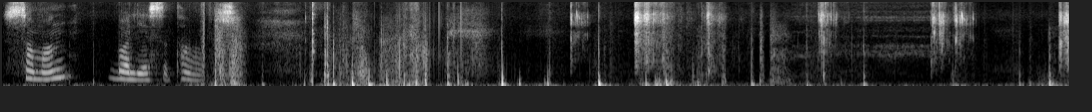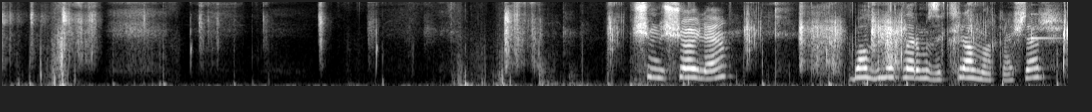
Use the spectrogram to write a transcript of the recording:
Saman balyası tamamdır. Şimdi şöyle bal bloklarımızı kıralım arkadaşlar.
